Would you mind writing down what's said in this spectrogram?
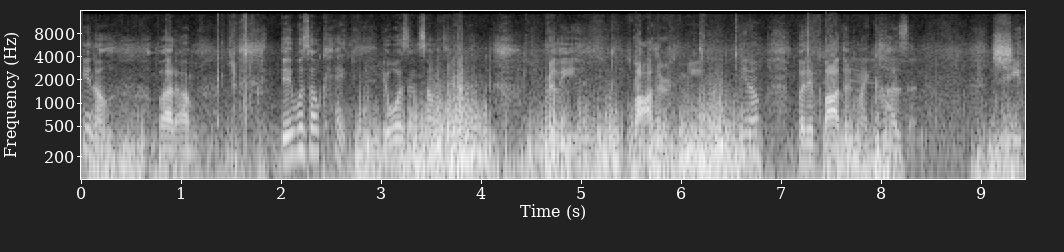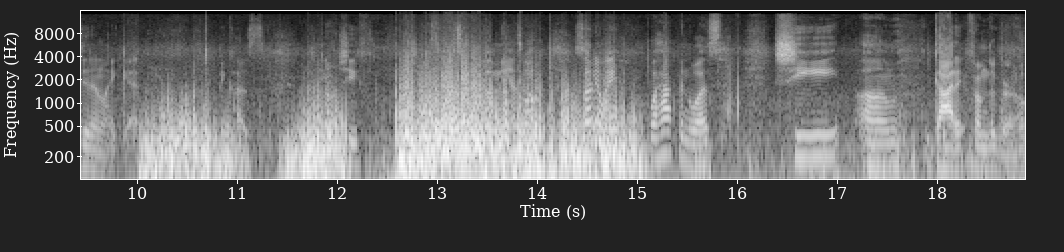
you know. But um, it was okay. It wasn't something that really bothered me, you know. But it bothered my cousin. She didn't like it because, you know, she she was concerned about me as well. So anyway, what happened was she um, got it from the girl.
